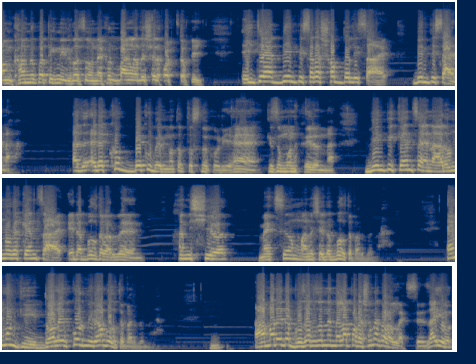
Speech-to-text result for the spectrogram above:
সংখ্যানুপাতিক নির্বাচন এখন বাংলাদেশের হট টপিক এইটা বিএনপি ছাড়া সব দলই চায়। বিএনপি চায় না। এটা খুব বেকুবের মতো প্রশ্ন করি হ্যাঁ কিছু মনে করেন না। বিএনপি কেন চায় না আর অন্যরা কেন চায়, এটা বলতে পারবেন? আমি শিওর ম্যাক্সিমাম মানুষ এটা বলতে পারবে না। এমনকি দলের কর্মীরাও বলতে পারবে না। আমার এটা বোঝার জন্য মেলা পড়াশোনা করা লাগছে। যাই হোক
